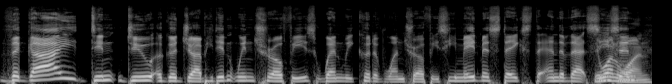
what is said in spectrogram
the guy didn't do a good job. He didn't win trophies when we could have won trophies. He made mistakes at the end of that He season. won one.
